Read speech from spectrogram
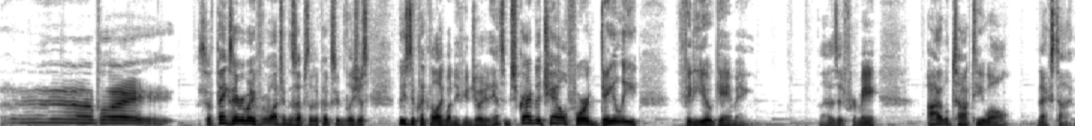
Oh boy. So thanks everybody for watching this episode of Cook Serve Delicious. Please do click the like button if you enjoyed it, and subscribe to the channel for daily video gaming. That is it for me. I will talk to you all next time.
